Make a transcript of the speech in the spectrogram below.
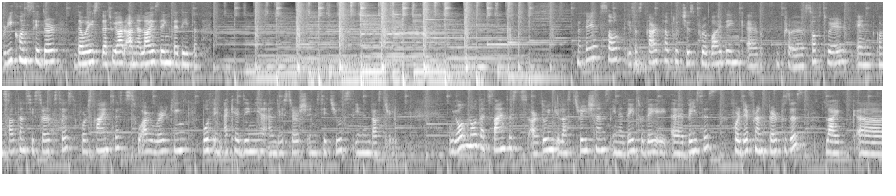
reconsider the ways that we are analyzing the data. Salt is a startup which is providing uh, uh, software and consultancy services for scientists who are working both in academia and research institutes in industry. We all know that scientists are doing illustrations in a day-to-day -day, uh, basis for different purposes like uh,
